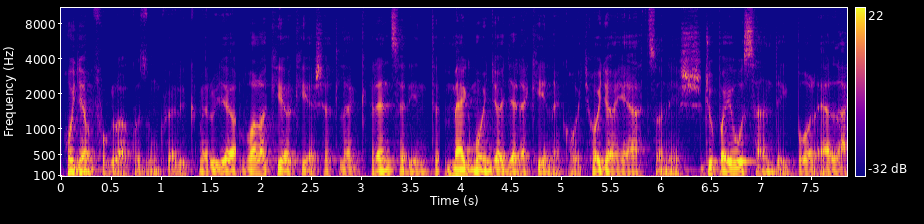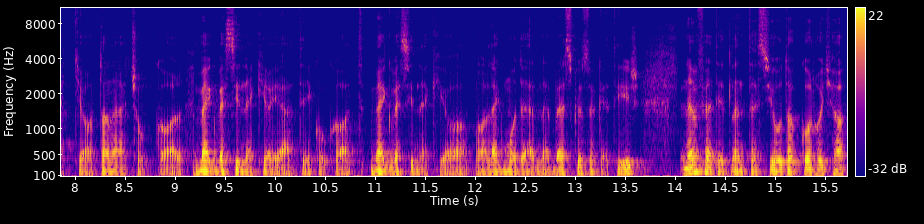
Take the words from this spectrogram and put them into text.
hogyan foglalkozunk velük, mert ugye valaki, aki esetleg rendszerint megmondja a gyerekének, hogy hogyan játszon, és csupa jó szándékból ellátja a tanácsokkal, megveszi neki a játékokat, megveszi neki a, a legmodernebb eszközöket is, nem feltétlen tesz jót akkor, hogyha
